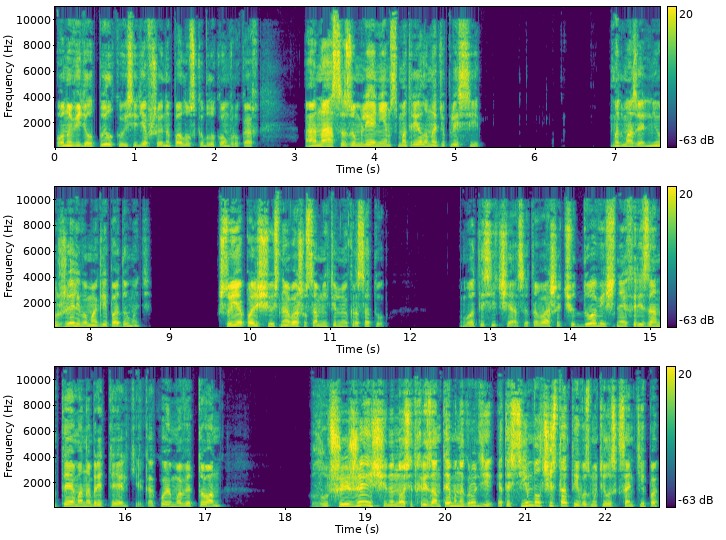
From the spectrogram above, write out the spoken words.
Он увидел пылкую, сидевшую на полу с каблуком в руках. Она с изумлением смотрела на Дюплеси. «Мадемуазель, неужели вы могли подумать, что я польщусь на вашу сомнительную красоту? Вот и сейчас это ваша чудовищная хризантема на бретельке. Какой моветон!» Лучшие женщины носят хризантемы на груди. Это символ чистоты, — возмутилась Ксантипа.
